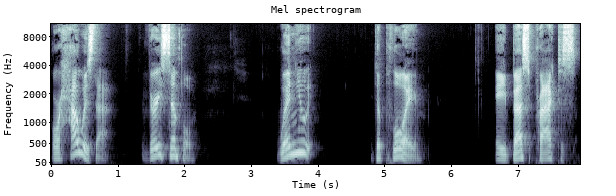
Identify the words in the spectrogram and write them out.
Or how is that? Very simple. When you deploy a best practice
